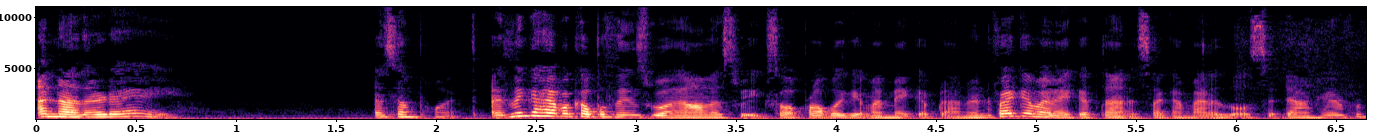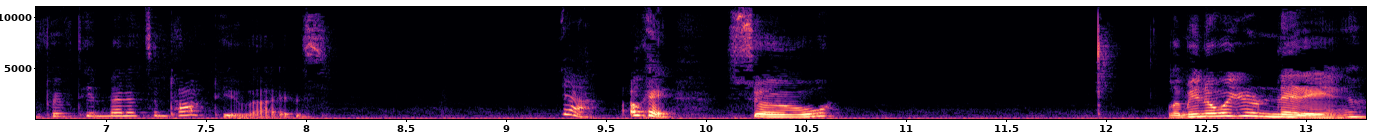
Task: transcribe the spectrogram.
another day at some point. I think I have a couple things going on this week, so I'll probably get my makeup done. And if I get my makeup done, it's like I might as well sit down here for 15 minutes and talk to you guys. Yeah, okay. So let me know what you're knitting.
